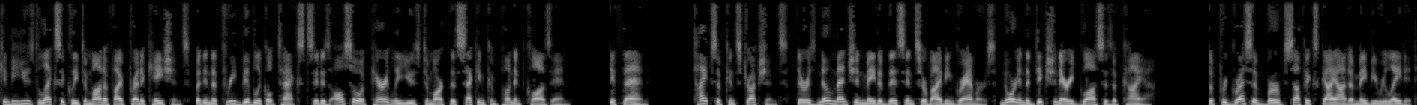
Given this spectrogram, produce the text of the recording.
can be used lexically to modify predications, but in the three biblical texts it is also apparently used to mark the second component clause in if-then. Types of constructions. There is no mention made of this in surviving grammars, nor in the dictionary glosses of Kaya. The progressive verb suffix gayata may be related.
